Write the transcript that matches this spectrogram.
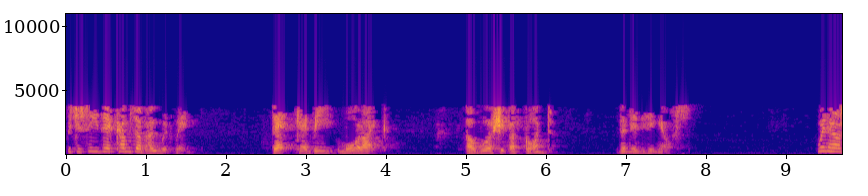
But you see, there comes a moment when that can be more like a worship of God than anything else. When our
